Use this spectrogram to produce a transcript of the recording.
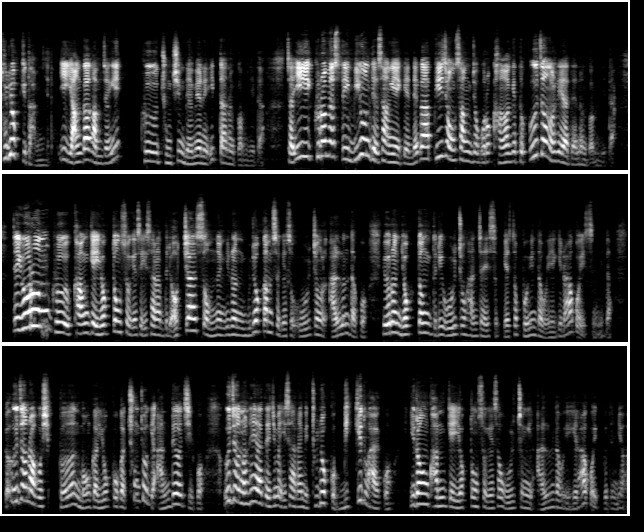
두렵기도 합니다. 이 양가 감정이 그 중심 내면에 있다는 겁니다. 자, 이 그러면서도 이 미운 대상에게 내가 비정상적으로 강하게 또 의존을 해야 되는 겁니다. 이제 요런 그 관계 역동 속에서 이 사람들이 어찌할 수 없는 이런 무력감 속에서 우울증을 앓는다고 요런 역동들이 우울증 환자에서 보인다고 얘기를 하고 있습니다. 그러니까 의존하고 싶은 뭔가 욕구가 충족이 안 되어지고 의존은 해야 되지만 이 사람이 두렵고 믿기도 하고 이런 관계 역동 속에서 우울증이 앓는다고 얘기를 하고 있거든요.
